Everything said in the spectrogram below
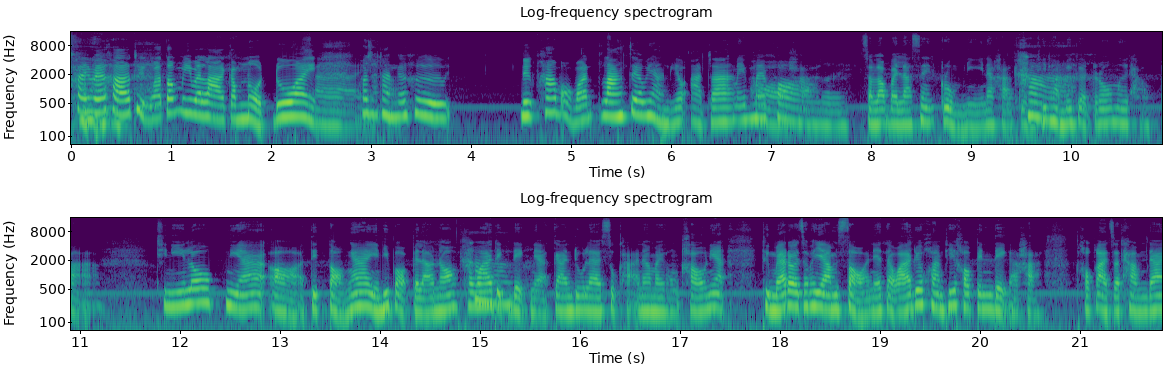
ใช่ไหมคะ ถึงว่าต้องมีเวลากำหนดด้วยใช่เพราะฉะนั้นก็คือนึกภาพออกว่าล้างเจลอย่างเดียวอาจจะไม่พอไม่พอค่ะเลยสำหรับไวรัสในกลุ่มนี้นะคะกลุ่มค่ะที่ทำให้เกิดโรคมือเท้าปาก ทีนี้โรคเนี้ยเอ่อติดต่อง่ายอย่างที่บอกไปแล้วเนาะเพราะว่าเด็กๆเนี่ยการดูแลสุขอนามัยของเขาเนี่ยถึงแม้เราจะพยายามสอนเนี่ยแต่ว่าด้วยความที่เขาเป็นเด็กอะค่ะเขาก็อาจจะทำได้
